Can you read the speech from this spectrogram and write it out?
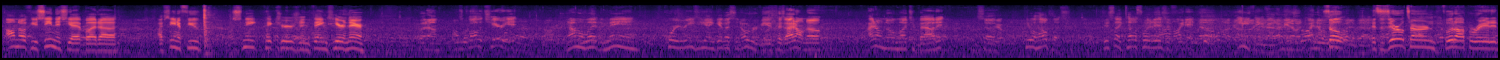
I don't know if you've seen this yet, but uh, I've seen a few sneak pictures and things here and there. But it's called the Chariot, and I'm gonna let the man Corey Reezy gonna give us an overview because I don't know, I don't know much about it, so he will help us. Just like tell us what it is if we didn't know anything about it. I mean, I know- I know a So about it. it's a zero-turn, foot-operated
